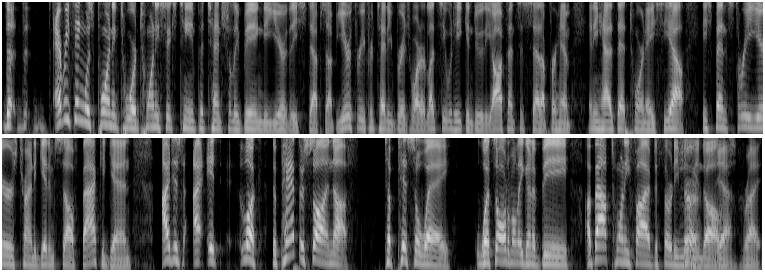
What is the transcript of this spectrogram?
the, the everything was pointing toward 2016 potentially being the year that he steps up. Year 3 for Teddy Bridgewater. Let's see what he can do. The offense is set up for him and he has that torn ACL. He spends 3 years trying to get himself back again. I just I it look, the Panthers saw enough to piss away what's ultimately going to be about 25 to 30 million dollars Yeah, right.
